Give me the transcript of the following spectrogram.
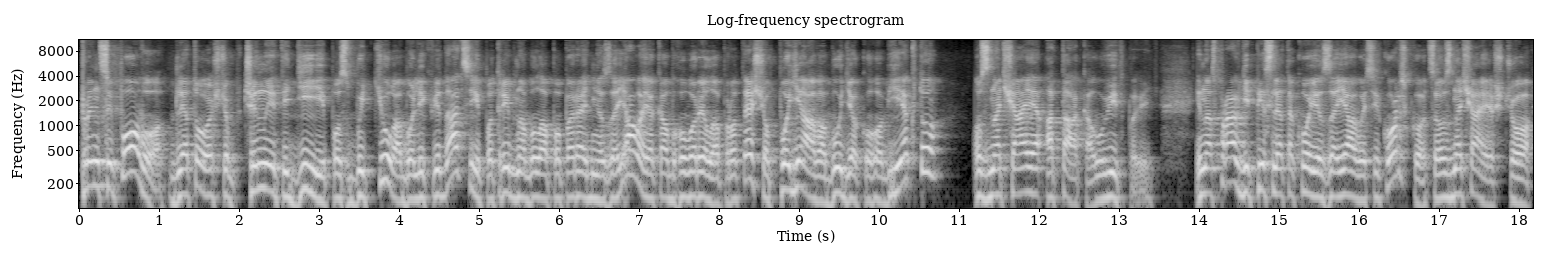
принципово для того, щоб чинити дії по збиттю або ліквідації, потрібна була попередня заява, яка б говорила про те, що поява будь-якого об'єкту означає атака у відповідь. І насправді, після такої заяви Сікорського, це означає, що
